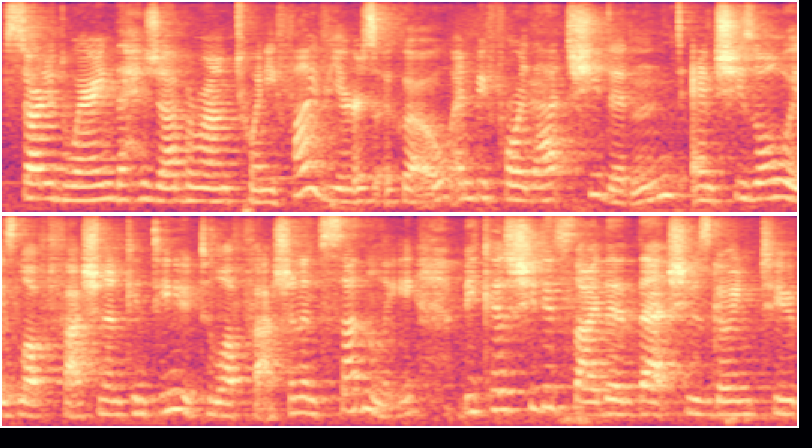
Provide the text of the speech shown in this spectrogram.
started wearing the hijab around 25 years ago, and before that, she didn't. And she's always loved fashion and continued to love fashion. And suddenly, because she decided that she was going to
